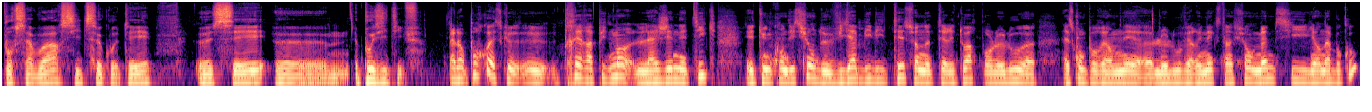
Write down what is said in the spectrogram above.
pour savoir si de ce côté euh, c'est euh, positif. Alors pourquoi est-ce que euh, très rapidement la génétique est une condition de viabilité sur notre territoire pour le loup euh, Est-ce qu'on pourrait emmener euh, le loup vers une extinction même s'il y en a beaucoup?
